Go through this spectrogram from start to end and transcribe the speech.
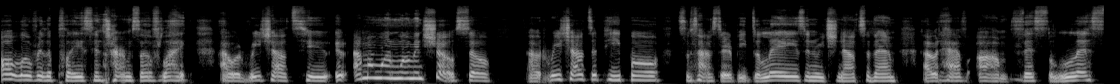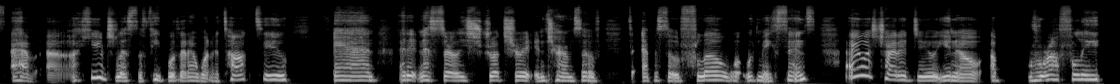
all over the place in terms of like, I would reach out to, I'm a one woman show. So, I would reach out to people. Sometimes there'd be delays in reaching out to them. I would have um, this list. I have a, a huge list of people that I want to talk to. And I didn't necessarily structure it in terms of the episode flow, what would make sense. I always try to do, you know, a roughly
